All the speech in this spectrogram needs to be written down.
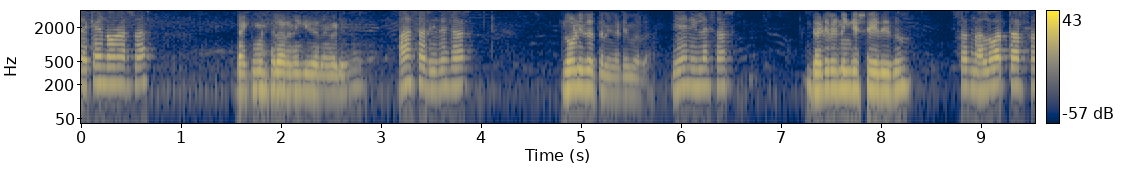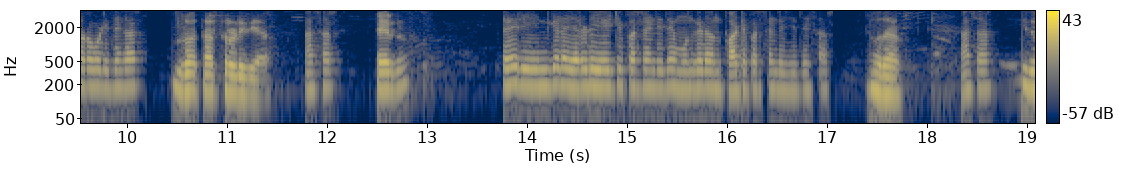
ಸೆಕೆಂಡ್ ಓನರ್ ಸರ್ ಡಾಕ್ಯುಮೆಂಟ್ಸ್ ಎಲ್ಲ ರನ್ನಿಂಗ್ ಇದೆ ಗಾಡಿ ಹಾಂ ಸರ್ ಇದೆ ಸರ್ ಲೋನ್ ಇದೆ ತಾನೆ ಗಾಡಿ ಮೇಲೆ? ಏನಿಲ್ಲ ಸರ್. ಗಾಡಿ ರನ್ನಿಂಗ್ ಎಷ್ಟಾಗಿದೆ ಇದು? ಸರ್ ನಲ್ವತ್ತಾರು ಸಾವಿರ ಓಡಿದೆ ಸರ್. ನಲವತ್ತಾರು ಸಾವಿರ ಹೊಡಿದೆಯಾ ಹಾಂ ಸರ್. ಟೈರ್ಗಳು ಟೈರ್ ಹಿಂದ್ಗಡೆ ಎರಡು ಏಯ್ಟಿ ಪರ್ಸೆಂಟ್ ಇದೆ ಮುಂದ್ಗಡೆ ಒಂದು ಫಾರ್ಟಿ ಪರ್ಸೆಂಟೇಜ್ ಇದೆ ಸರ್. ಹೌದಾ? ಹಾಂ ಸರ್. ಇದು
